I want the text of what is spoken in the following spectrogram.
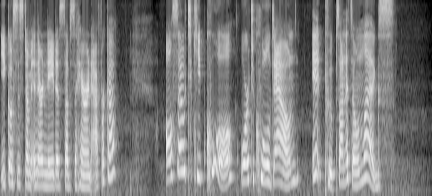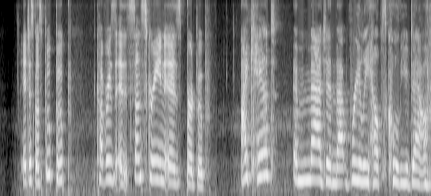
ecosystem in their native sub Saharan Africa. Also, to keep cool or to cool down, it poops on its own legs. It just goes poop poop. Covers its sunscreen is bird poop. I can't imagine that really helps cool you down.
